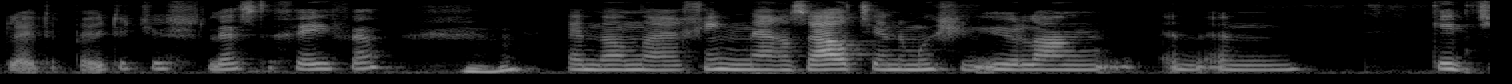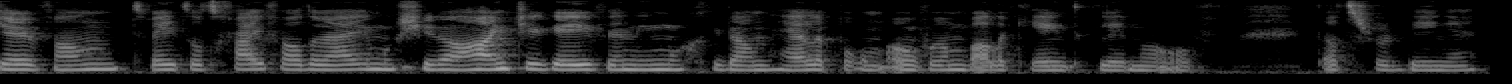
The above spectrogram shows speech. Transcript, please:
kleuterpeutertjes les te geven? Mhm. En dan eh, ging ik naar een zaaltje en dan moest je een uur lang een, een kindje van twee tot vijf hadden wij. Moest je dan een handje geven en die mocht je dan helpen om over een balkje heen te klimmen of dat soort dingen.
